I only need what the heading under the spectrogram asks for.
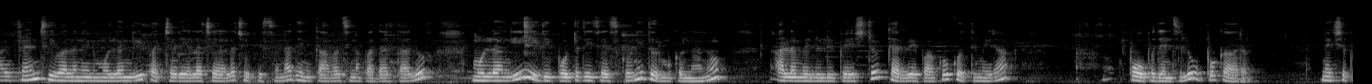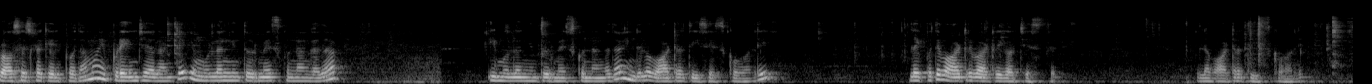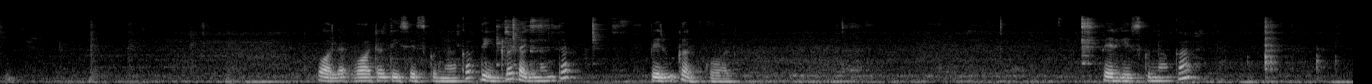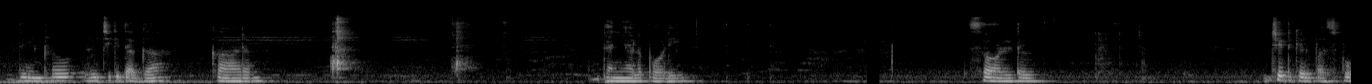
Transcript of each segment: Hi friends ఇవాళ నేను ముల్లంగి పచ్చడి ఎలా చేయాలో చూపిస్తున్నా. దీనికి కావాల్సిన పదార్థాలు ముల్లంగి ఇది పొట్టు తీసేసుకొని తురుముకున్నాను. అల్లం వెల్లుల్లి పేస్ట్ కరివేపాకు కొత్తిమీర పోపు దినుసులు ఉప్పు కారం. నెక్స్ట్ ప్రాసెస్లోకి వెళ్ళిపోదాము? ఇప్పుడు ఏం చేయాలంటే ఈ ముల్లంగిని తురిమేసుకున్నాం కదా. ఈ ముల్లంగిని తురిమేసుకున్నాం కదా ఇందులో వాటర్ తీసేసుకోవాలి. లేకపోతే వాటరీ వాటరీగా వచ్చేస్తుంది. ఇలా వాటర్ తీసుకోవాలి. వాటర్ తీసేసుకున్నాక దీంట్లో తగినంత పెరుగు కలుపుకోవాలి. పెరుగు వేసుకున్నాక దీంట్లో రుచికి తగ్గ కారం ధనియాల పొడి సాల్ట్ చిటికెడు పసుపు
